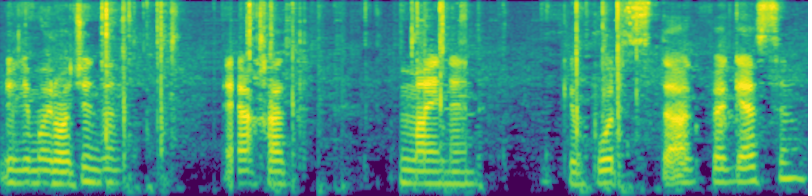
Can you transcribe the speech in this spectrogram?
Ili moj rođendan. Er hat meinen Geburtstag vergessen.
